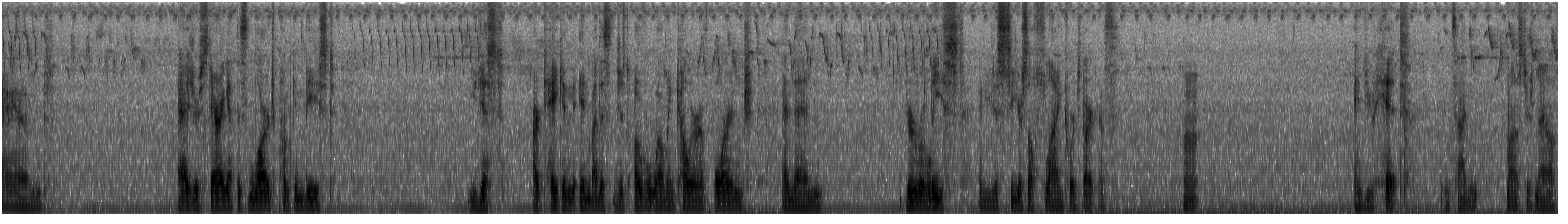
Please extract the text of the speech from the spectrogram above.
And as you're staring at this large pumpkin beast, you just are taken in by this just overwhelming color of orange, and then you're released, and you just see yourself flying towards darkness. Huh. And you hit inside the monster's mouth.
